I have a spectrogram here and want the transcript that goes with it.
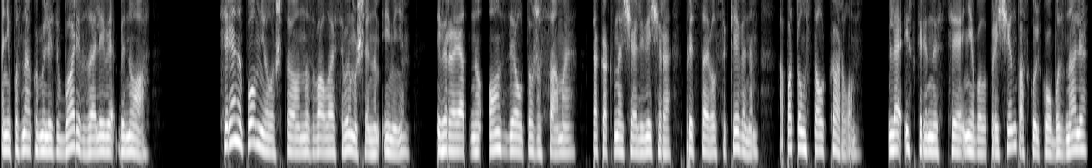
Они познакомились в баре в заливе Бенуа. Сирена помнила, что назвалась вымышленным именем — И, вероятно, он сделал то же самое, так как в начале вечера представился Кевином, а потом стал Карлом. Для искренности не было причин, поскольку оба знали,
